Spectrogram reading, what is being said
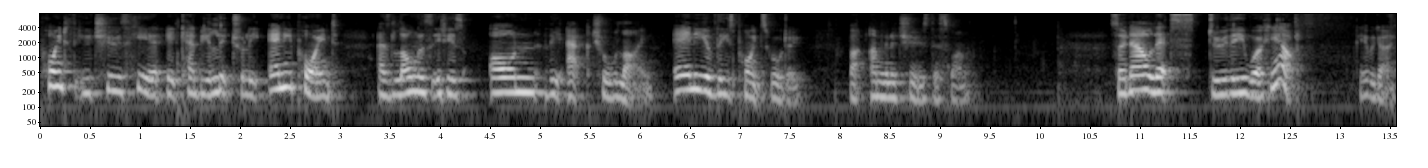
point that you choose here, it can be literally any point as long as it is on the actual line. Any of these points will do, but I'm going to choose this one. So now let's do the working out. Here we go.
